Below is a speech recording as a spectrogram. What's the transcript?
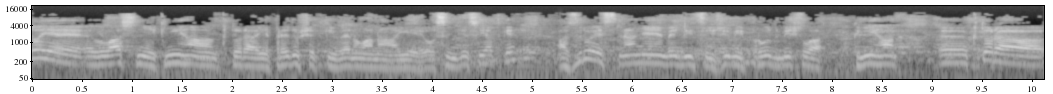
To je vlastne kniha, ktorá je predovšetkým venovaná jej 80 a z druhej strane vedíci živý prúd vyšla kniha, ktorá e,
